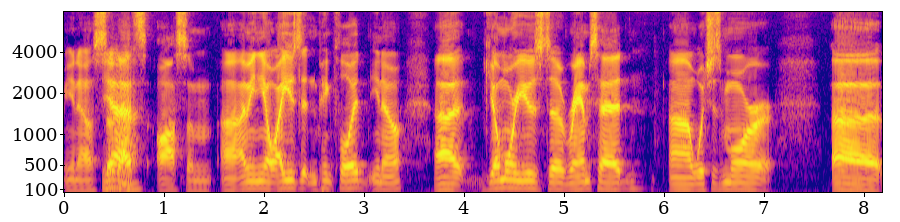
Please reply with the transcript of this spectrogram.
you know, so Yeah. that's awesome. Uh, I mean, you know, I used it in Pink Floyd, you know, uh, Gilmour used a Ram's Head, uh, which is more, uh,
